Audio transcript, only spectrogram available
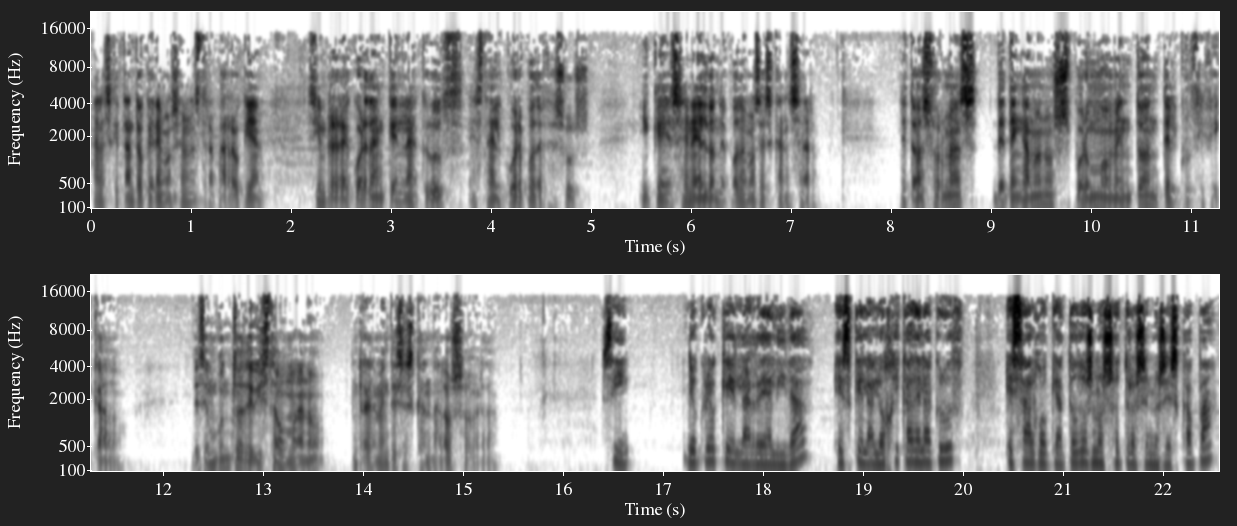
a las que tanto queremos en nuestra parroquia, siempre recuerdan que en la cruz está el cuerpo de Jesús y que es en él donde podemos descansar. De todas formas, detengámonos por un momento ante el crucificado. Desde un punto de vista humano, realmente es escandaloso, ¿verdad? Sí, yo creo que la realidad es que la lógica de la cruz es algo que a todos nosotros se nos escapa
